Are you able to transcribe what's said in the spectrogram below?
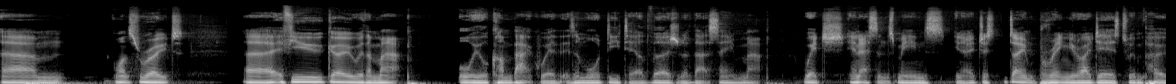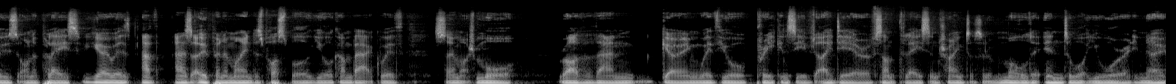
um, once wrote uh, If you go with a map, all you'll come back with is a more detailed version of that same map. Which, in essence, means you know just don't bring your ideas to impose on a place. If you go with as open a mind as possible, you will come back with so much more rather than going with your preconceived idea of some place and trying to sort of mold it into what you already know.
